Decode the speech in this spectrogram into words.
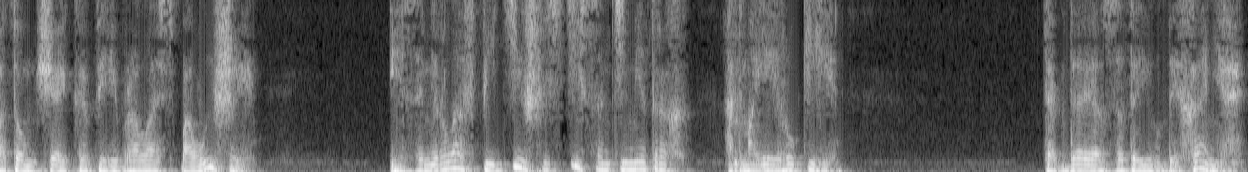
Потом чайка перебралась повыше и замерла в пяти-шести сантиметрах от моей руки. Тогда я затаил дыхание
